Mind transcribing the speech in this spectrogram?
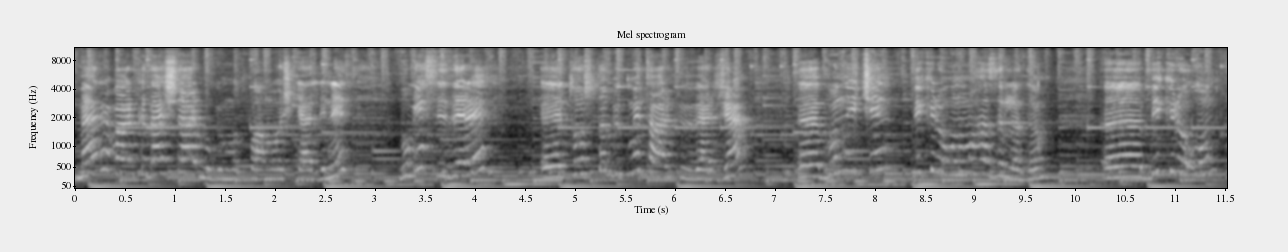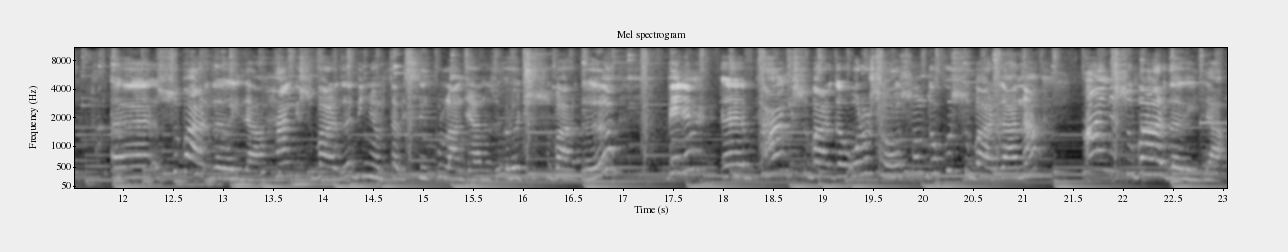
Merhaba arkadaşlar, bugün mutfağıma hoş geldiniz. Bugün sizlere e, tosta bükme tarifi vereceğim. E, bunun için 1 kilo unumu hazırladım. E, 1 kilo un e, su bardağıyla, hangi su bardağı bilmiyorum tabii sizin kullanacağınız ölçü su bardağı. Benim e, hangi su bardağı olursa olsun 9 su bardağına aynı su bardağıyla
